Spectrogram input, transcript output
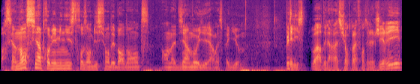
Parce qu'un ancien Premier ministre aux ambitions débordantes en a dit un mot hier, n'est-ce pas Guillaume? Oui, c'est l'histoire de la relation entre la France et l'Algérie,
